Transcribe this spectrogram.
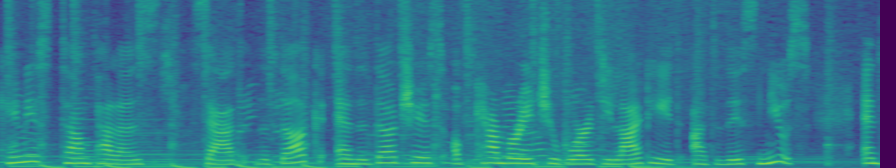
Kensington Palace said the Duke and the Duchess of Cambridge were delighted at this news and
